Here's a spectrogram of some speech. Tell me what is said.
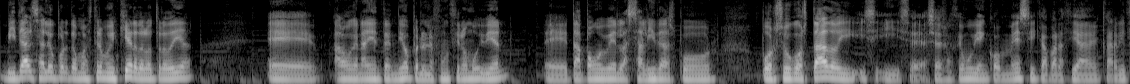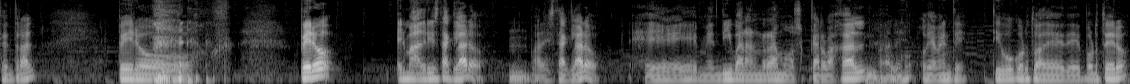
Vidal salió por como extremo izquierdo el otro día, eh, algo que nadie entendió, pero le funcionó muy bien, tapó muy bien las salidas por, por su costado y, y se- y se, se asoció muy bien con Messi, que aparecía en el carril central, pero, pero el Madrid está claro, Mm. Madrid está claro. Eh, Mendy, Varane, Ramos, Carvajal, Vale. obviamente, Thibaut Courtois de, de portero,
